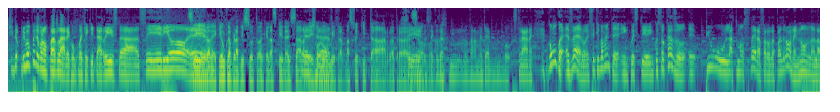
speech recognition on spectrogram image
ci do- prima o poi devono parlare con qualche chitarrista serio. e- Sì, vabbè, chiunque avrà vissuto anche la sfida in sala Eh, dei certo. volumi tra basso e chitarra, tra Sì, insomma. queste cose mm, veramente boh, strane. Comunque è vero, effettivamente in, questi- in questo caso è più l'atmosfera a farà da padrone, non la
